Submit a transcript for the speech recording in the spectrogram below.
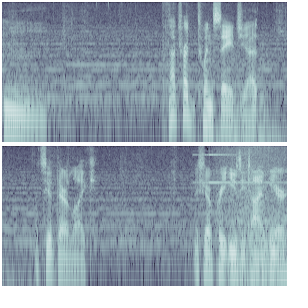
Hmm. Not tried the Twin Sage yet. Let's see what they're like. They should have a pretty easy time here.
